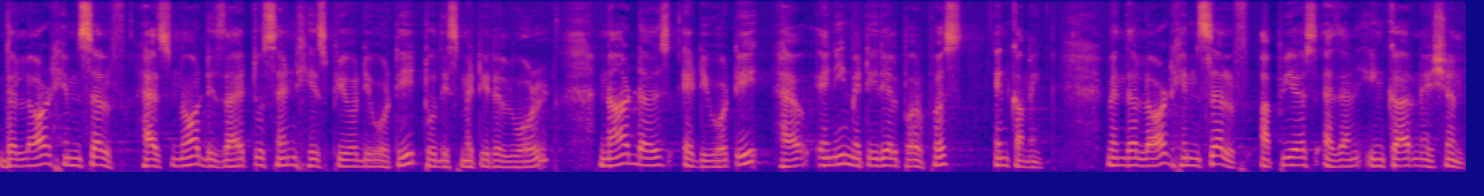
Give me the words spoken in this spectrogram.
the Lord Himself has no desire to send His pure devotee to this material world, nor does a devotee have any material purpose in coming. When the Lord Himself appears as an incarnation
